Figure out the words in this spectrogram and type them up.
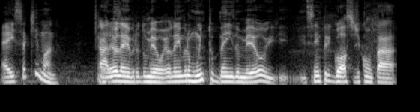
é isso aqui, mano. Cara, eu lembro do meu. Eu lembro muito bem do meu e, e sempre gosto de contar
